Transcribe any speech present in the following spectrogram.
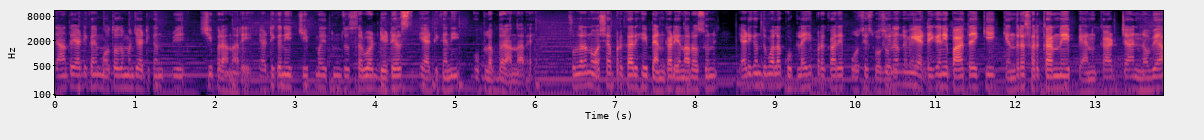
त्यानंतर या ठिकाणी महत्त्वाचं म्हणजे या ठिकाणी तुम्ही चिप राहणार आहे. या ठिकाणी चिपमध्ये तुमचं सर्व डिटेल्स या ठिकाणी उपलब्ध राहणार आहे. सो मित्रांनो अशा प्रकारे हे पॅन कार्ड येणार असून या ठिकाणी तुम्हाला कुठल्याही प्रकारे प्रोसेस वगैरे तुम्ही या ठिकाणी पाहताय की केंद्र सरकारने पॅन कार्डच्या नव्या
